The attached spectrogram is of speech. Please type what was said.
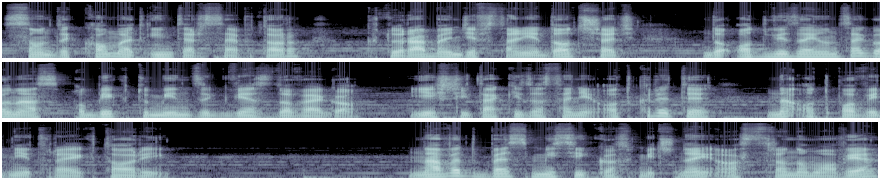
sondy Comet Interceptor, która będzie w stanie dotrzeć do odwiedzającego nas obiektu międzygwiazdowego, jeśli taki zostanie odkryty na odpowiedniej trajektorii. Nawet bez misji kosmicznej astronomowie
